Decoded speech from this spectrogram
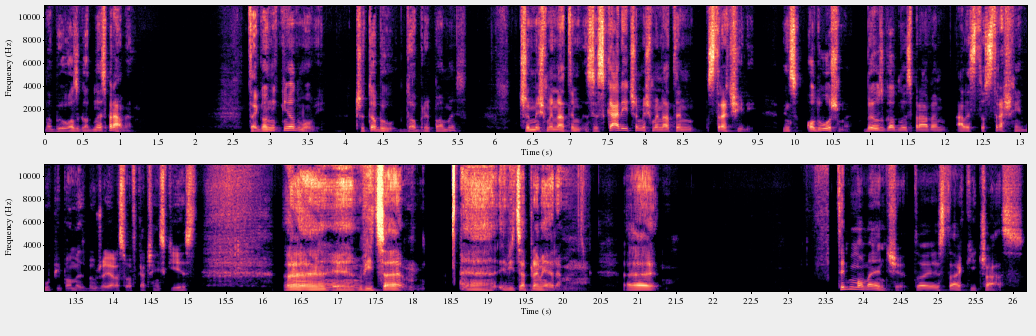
No było zgodne z prawem. Tego nikt nie odmówi. Czy to był dobry pomysł? Czy myśmy na tym zyskali, czy myśmy na tym stracili? Więc odłóżmy. Był zgodny z prawem, ale to strasznie głupi pomysł był, że Jarosław Kaczyński jest wice, e, wicepremierem. E, w tym momencie to jest taki czas,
